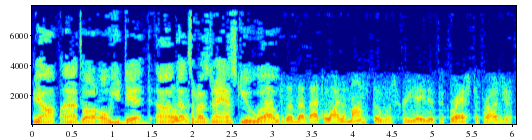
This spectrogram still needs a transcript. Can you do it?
yeah. Uh, oh, you did. Uh, Oh, that's what I was going to ask you. Uh, That's, uh, that's why the monster was created to crash the project.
